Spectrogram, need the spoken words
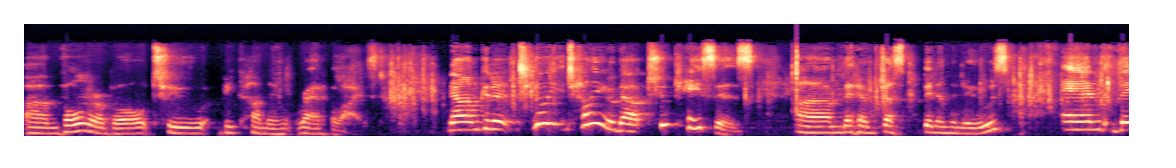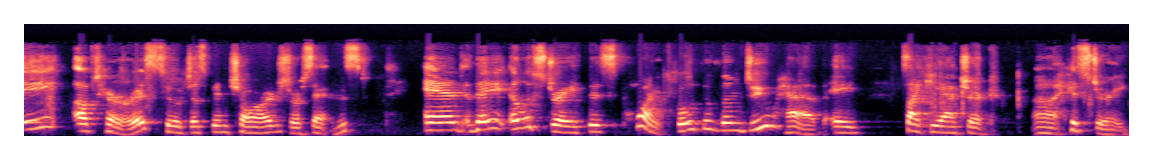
um, vulnerable to becoming radicalized. Now, I'm going to tell you, tell you about two cases um, that have just been in the news, and they of terrorists who have just been charged or sentenced, and they illustrate this point. Both of them do have a psychiatric uh, history.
